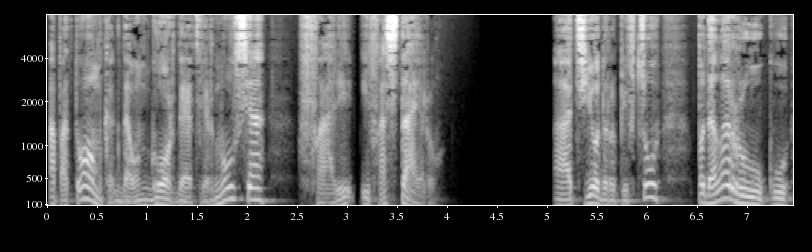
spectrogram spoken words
а потом, когда он гордо отвернулся, Фари и Фастайру. А Тьодору певцу подала руку,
